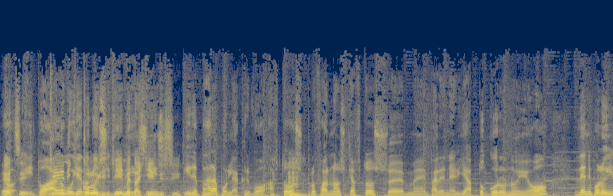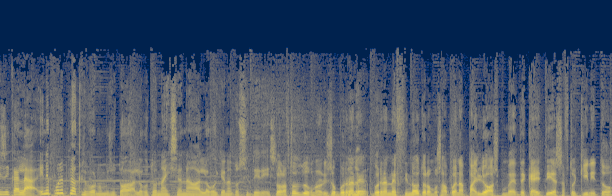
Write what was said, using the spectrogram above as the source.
Έτσι. Το, το και άλογο είναι και για να το οικολογική η συντηρήσεις μετακίνηση. Είναι πάρα πολύ ακριβό. Αυτός προφανώς και αυτός με παρενέργεια από τον κορονοϊό δεν υπολογίζει καλά. Είναι πολύ πιο ακριβό νομίζω το άλογο το να έχεις ένα άλογο και να το συντηρήσεις. Τώρα αυτό δεν το γνωρίζω. Μπορεί, Δεν να, το- είναι, μπορεί να είναι ευθυνότερο όμως από ένα παλιό, ας πούμε, δεκαετίας αυτοκίνητο.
